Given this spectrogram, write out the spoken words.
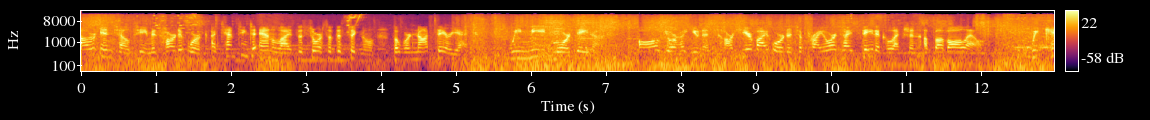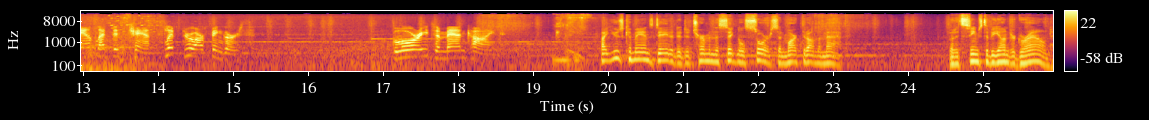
Our intel team is hard at work attempting to analyze the source of the signal, but we're not there yet. We need more data. All Yorha units are hereby ordered to prioritize data collection above all else. We can't let this chance slip through our fingers. Glory to mankind. I used command's data to determine the signal's source and marked it on the map. But it seems to be underground.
